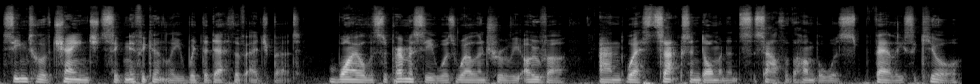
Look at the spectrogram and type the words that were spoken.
seem to have changed significantly with the death of Egbert. While the supremacy was well and truly over, and West Saxon dominance south of the Humber was fairly secure,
